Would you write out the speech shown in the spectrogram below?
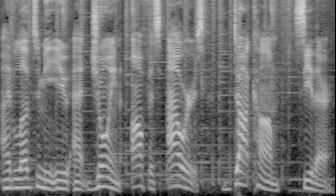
I'd love to meet you at joinofficehours.com. See you there.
